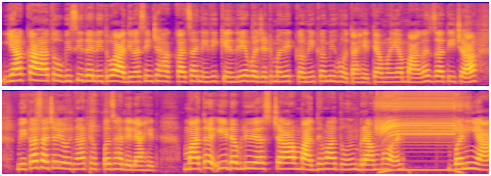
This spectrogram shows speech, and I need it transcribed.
या काळात ओबीसी दलित व आदिवासींच्या हक्काचा निधी केंद्रीय बजेटमध्ये कमी कमी होत आहे. त्यामुळे या मागास जातीच्या विकासाच्या योजना ठप्प झालेल्या आहेत. मात्र ई डब्ल्यू एसच्या माध्यमातून ब्राह्मण बनिया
